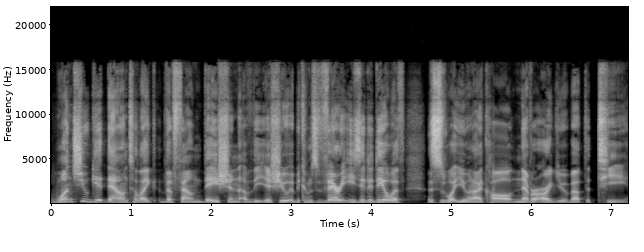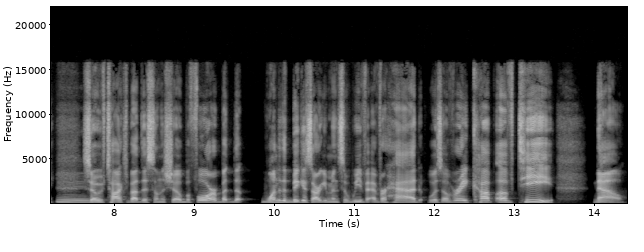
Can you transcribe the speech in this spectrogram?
once you get down to like the foundation of the issue, it becomes very easy to deal with. This is what you and I call never argue about the tea. Hmm. So we've talked about this on the show before, but the one of the biggest arguments that we've ever had was over a cup of tea. Now,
